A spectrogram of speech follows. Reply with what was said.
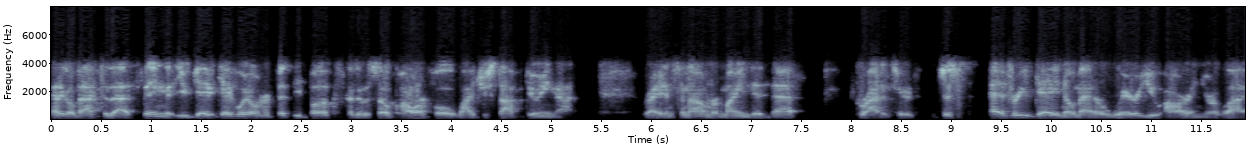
got to go back to that thing that you gave, gave away over 50 books because it was so powerful. Why'd you stop doing that? Right. And so now I'm reminded that gratitude. Just every day, no matter where you are in your life,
